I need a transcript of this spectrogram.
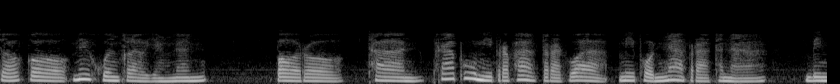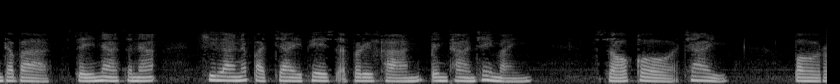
สก ไม่ควรกล่าวอย่างนั้น ปร ทาน พระผู้มีพระภาคตรัสว่า มีผลน่าปรารถนา บินทบาท เสนาสนะคิลานปัจจัยเพศบริขารเป็นทานใช่ไหม สกใช่ ปร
